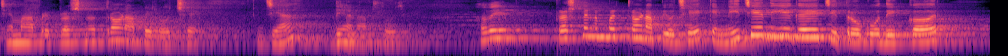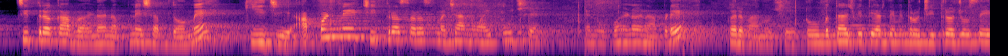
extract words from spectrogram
જેમાં આપણે પ્રશ્ન ત્રણ આપેલો છે. જ્યાં ધ્યાન આપશો છે હવે પ્રશ્ન નંબર ત્રણ આપ્યો છે કે નીચે દીએ ગયે ચિત્રો કો દેખકર ચિત્ર કા વર્ણન અપને શબ્દો મેં કીજીએ આપણને ચિત્ર સરસ મજાનું આપ્યું છે. એનું વર્ણન આપણે કરવાનું છે. તો બધા જ વિદ્યાર્થી મિત્રો, ચિત્ર જોશે,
